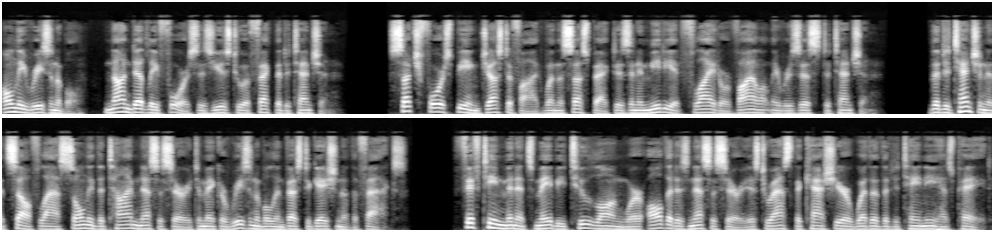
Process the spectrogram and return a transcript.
Only reasonable, non deadly force is used to effect the detention. Such force being justified when the suspect is in immediate flight or violently resists detention. The detention itself lasts only the time necessary to make a reasonable investigation of the facts. 15 minutes may be too long, where all that is necessary is to ask the cashier whether the detainee has paid.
